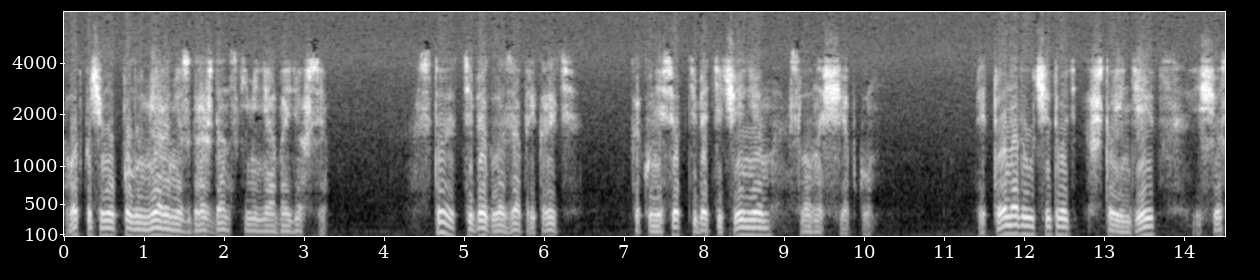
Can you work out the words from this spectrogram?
Вот почему полумерами с гражданскими не обойдешься. Стоит тебе глаза прикрыть, как унесет тебя течением, словно щепку. И то надо учитывать, что индеец еще с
